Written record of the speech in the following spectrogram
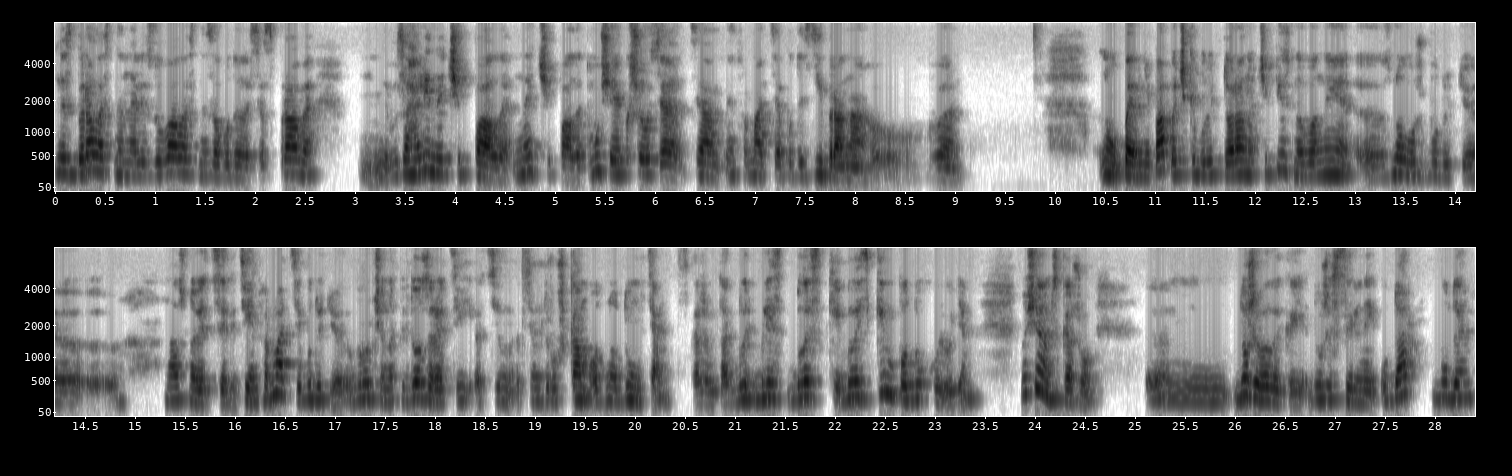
не збиралась, не аналізувалась, не заводилися справи, взагалі не чіпали, не чіпали. Тому що якщо ця, ця інформація буде зібрана в ну, певні папочки будуть, то рано чи пізно вони е, знову ж будуть е, на основі цих, цієї інформації будуть е, вручено підозри ці, цим, цим дружкам однодумцям, скажімо так, бли- близ, близькі, близьким по духу людям. Ну, що я вам скажу? Ем, Дуже великий, дуже сильний удар буде.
